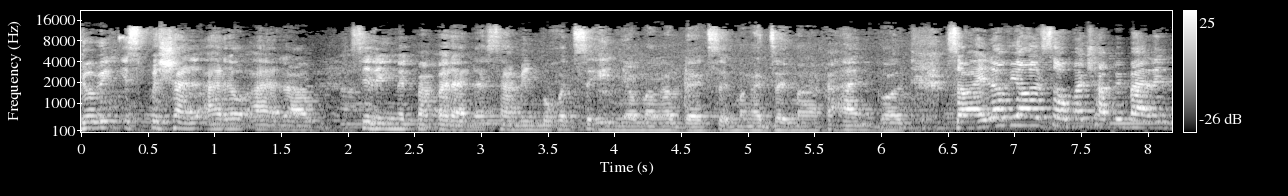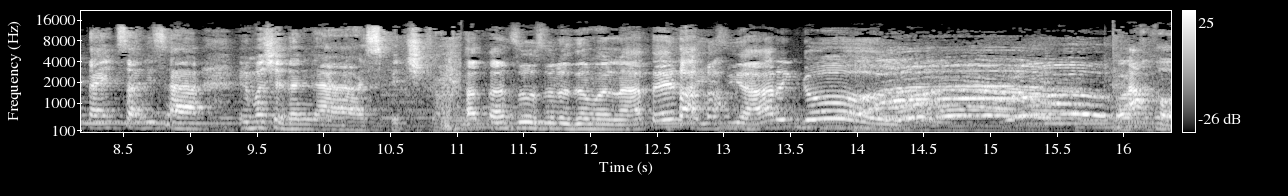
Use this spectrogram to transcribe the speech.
gawing espesyal araw-araw. Sila yung nagpaparana sa amin bukod sa inyo, mga Bex mga Jai, mga ka-Angold. So, I love you all so much. Happy Valentine's. Sorry sa emotional na speech ko. At ang susunod naman natin ay si Haring Gold! Ako,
